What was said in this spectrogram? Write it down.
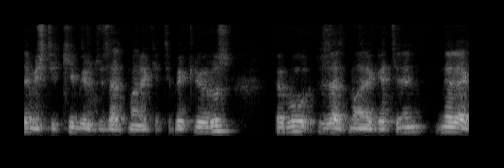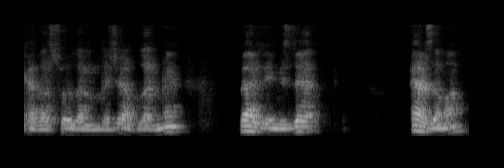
demiştik ki bir düzeltme hareketi bekliyoruz. Ve bu düzeltme hareketinin nereye kadar sorularının da cevaplarını verdiğimizde her zaman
